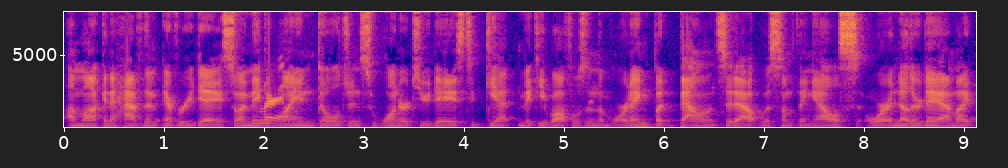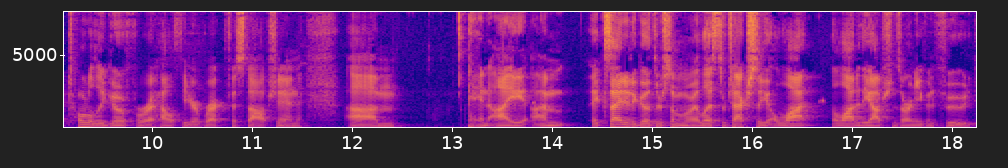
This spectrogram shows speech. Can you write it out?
I'm not going to have them every day. So I make right. it my indulgence one or two days to get Mickey waffles in the morning, but balance it out with something else. Or another day, I might totally go for a healthier breakfast option. Um, and I, I'm excited to go through some of my list, which actually a lot, a lot of the options aren't even food.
